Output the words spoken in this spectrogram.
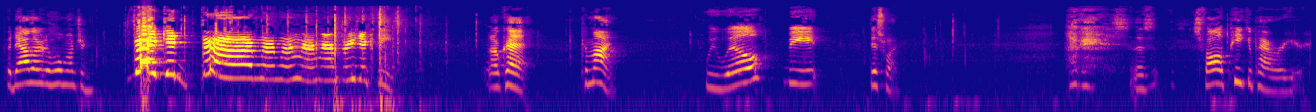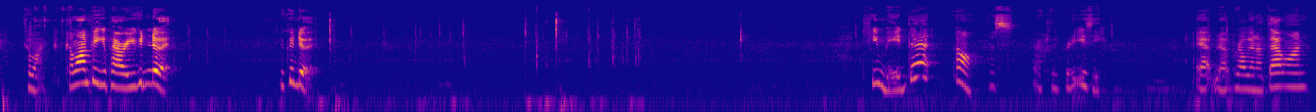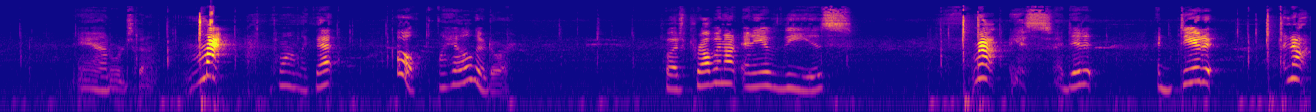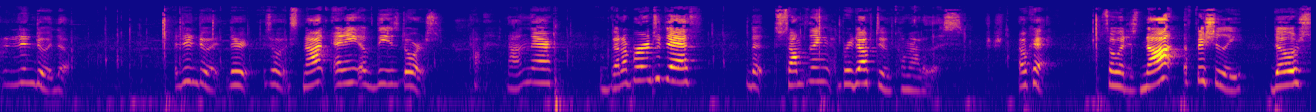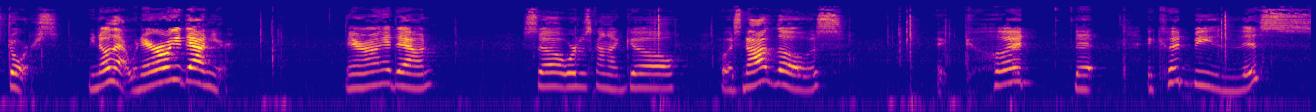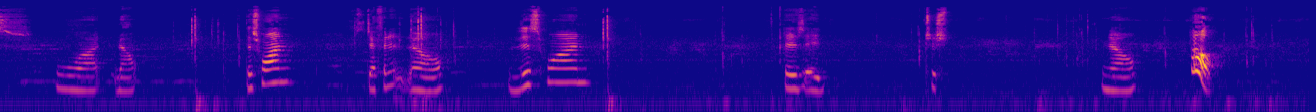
but now there's a whole bunch of Vacant 360. Okay, come on. We will beat this one. Okay, so let's, let's follow Pika Power here. Come on, come on, Pika Power. You can do it. You can do it. He made that? Oh, that's actually pretty easy. Yeah, no, probably not that one. And we're just gonna, come on, like that. Oh, my hello there door. So it's probably not any of these. Yes, I did it. I did it. No, I didn't do it though. I didn't do it. There. So it's not any of these doors. Not in there. I'm gonna burn to death. That something productive come out of this. Okay. So it is not officially those doors. We know that. We're narrowing it down here. Narrowing it down. So we're just gonna go Oh, it's not those. It could that it could be this one. No. This one. It's definite no. This one is a just no. Oh,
